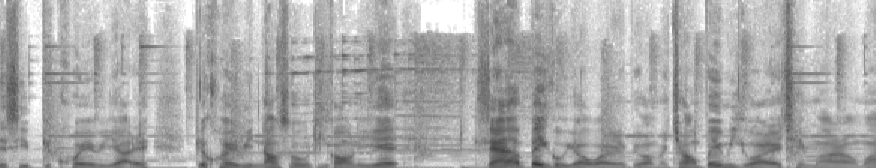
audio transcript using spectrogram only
တစ်စီးပစ်ခွဲပြီးရတယ်ပစ်ခွဲပြီးနောက်ဆုံးဒီကောင်လေးရဲ့လမ်းအပိတ်ကိုရောက်သွားတယ်ပြောရမယ်ကြောင်ပိတ်မိသွားတဲ့အချိန်မှာတော့မှ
